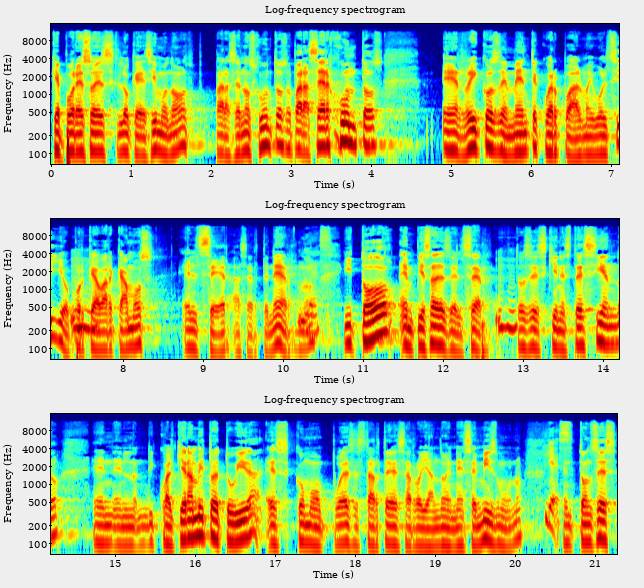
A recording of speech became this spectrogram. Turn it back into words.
que por eso es lo que decimos, ¿no? Para hacernos juntos o para ser juntos eh, ricos de mente, cuerpo, alma y bolsillo, porque abarcamos el ser, hacer, tener, ¿no? Y todo empieza desde el ser. Entonces, quien esté siendo en, cualquier ámbito de tu vida es como puedes estarte desarrollando en ese mismo, ¿no? Entonces,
